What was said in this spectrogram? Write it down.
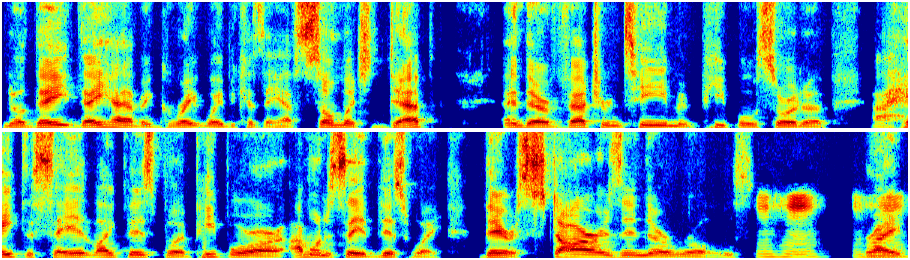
you know, they they have a great way because they have so much depth and they're veteran team and people sort of I hate to say it like this, but people are I'm going to say it this way. They're stars in their roles. Mm-hmm, mm-hmm. Right.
